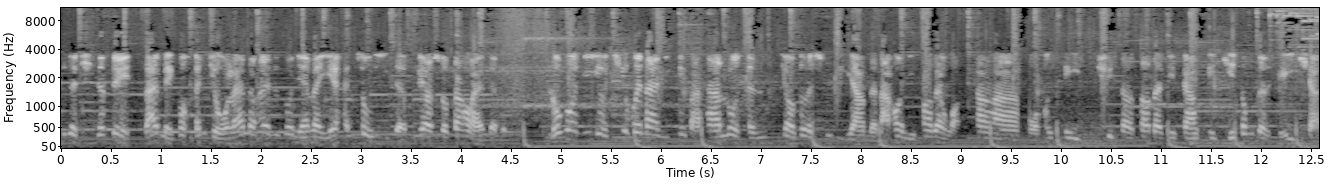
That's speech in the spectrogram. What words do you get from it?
这个骑着队来美国很久，我来了二十多年了，也很受益的。不要说刚来的，如果你有机会呢，你可以把它落成教科书一样的，然后你放在网上啊，我们可以去到到那地方可以集中的学一下。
